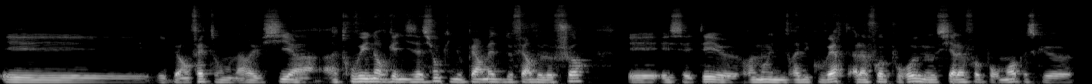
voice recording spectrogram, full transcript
Et, et ben, en fait, on a réussi à, à, trouver une organisation qui nous permette de faire de l'offshore et, et ça a été euh, vraiment une vraie découverte, à la fois pour eux, mais aussi à la fois pour moi, parce que,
